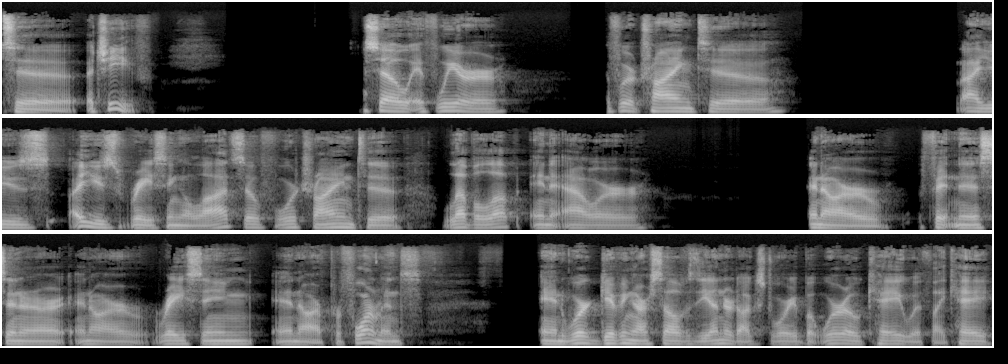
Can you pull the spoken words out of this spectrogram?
to achieve. So if we are if we're trying to I use I use racing a lot. So if we're trying to level up in our in our fitness in our in our racing and our performance and we're giving ourselves the underdog story but we're okay with like hey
